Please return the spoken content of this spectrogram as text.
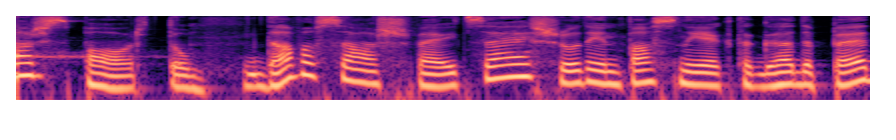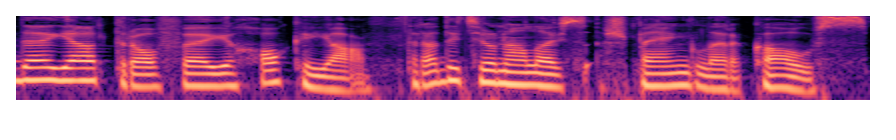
Par sportu. Davosā, Šveicē, šodien pasniegta gada pēdējā trofeja hokejā - tradicionālais Špenglera kauss.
